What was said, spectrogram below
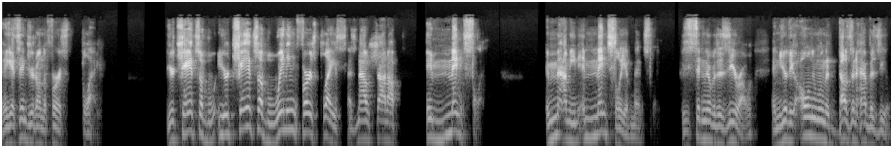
and he gets injured on the first play. Your chance of your chance of winning first place has now shot up immensely. I mean, immensely, immensely. Because he's sitting there with a zero, and you're the only one that doesn't have a zero.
